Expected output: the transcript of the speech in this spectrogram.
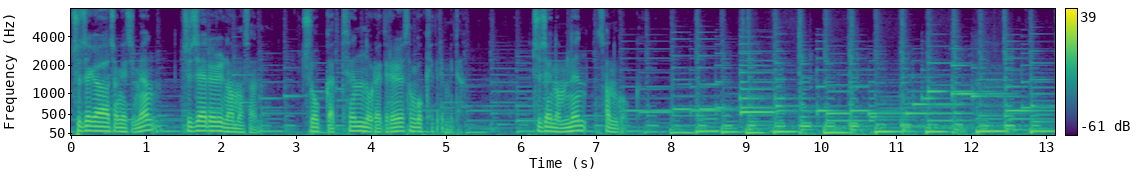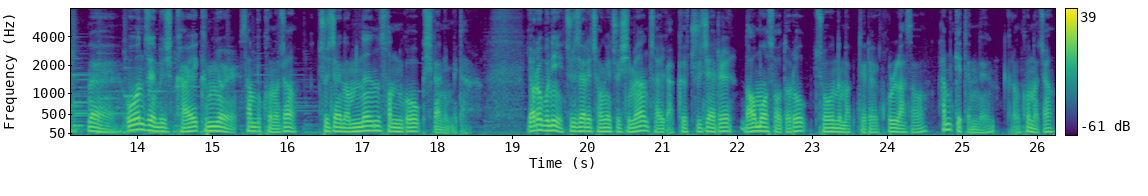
주제가 정해지면 주제를 넘어선 주옥 같은 노래들을 선곡해드립니다. 주제 넘는 선곡. 네, 오원재 뮤지카의 금요일 3부 코너죠. 주제 넘는 선곡 시간입니다. 여러분이 주제를 정해주시면 저희가 그 주제를 넘어서도록 좋은 음악들을 골라서 함께 듣는 그런 코너죠.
